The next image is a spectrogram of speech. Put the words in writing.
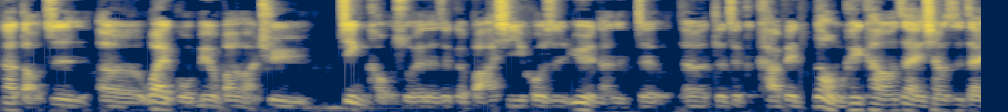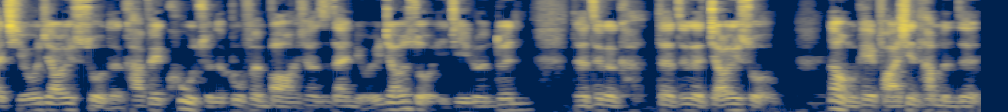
那导致呃外国没有办法去进口所谓的这个巴西或是越南的这呃的这个咖啡。那我们可以看到，在像是在期货交易所的咖啡库存的部分，包含像是在纽约交易所以及伦敦的这个卡的这个交易所，那我们可以发现他们的。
